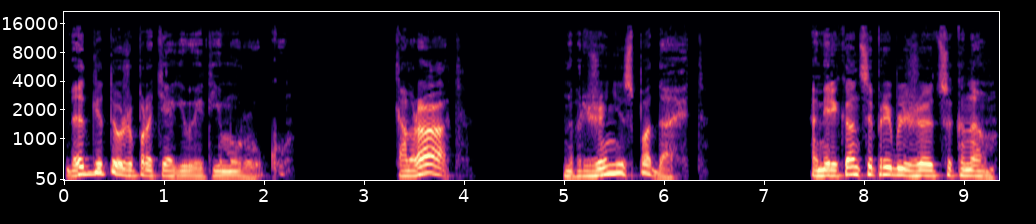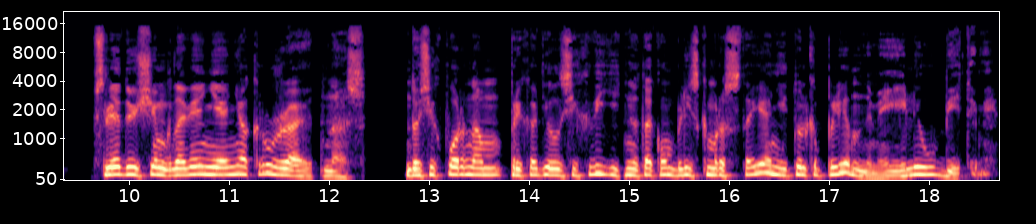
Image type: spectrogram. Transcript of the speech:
Бетге тоже протягивает ему руку. «Комрад!» Напряжение спадает. Американцы приближаются к нам. В следующее мгновение они окружают нас. До сих пор нам приходилось их видеть на таком близком расстоянии только пленными или убитыми.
